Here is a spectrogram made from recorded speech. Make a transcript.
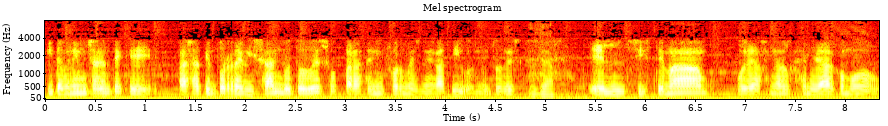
y también hay mucha gente que pasa tiempo revisando todo eso para hacer informes negativos entonces el sistema puede al final generar como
